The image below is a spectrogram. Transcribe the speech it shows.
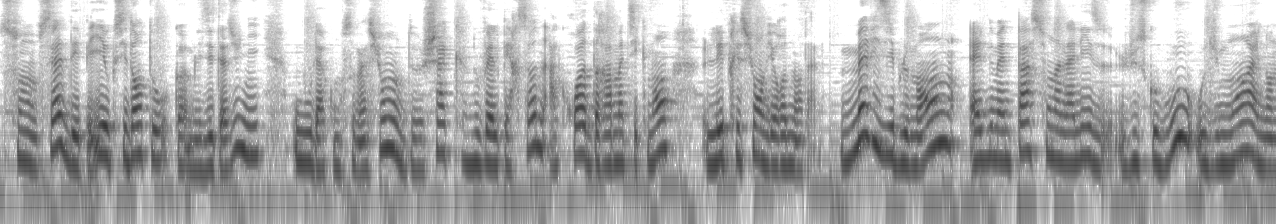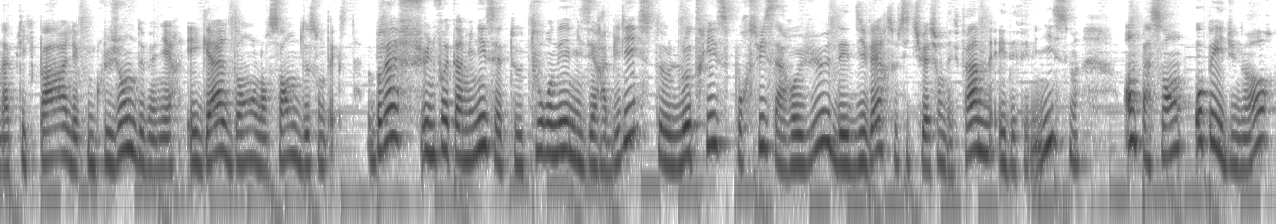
sont celles des pays occidentaux, comme les États-Unis, où la consommation de chaque nouvelle personne accroît dramatiquement les pressions environnementales. Mais visiblement, elle ne mène pas son analyse jusqu'au bout, ou du moins elle n'en applique pas les conclusions de manière égale dans l'ensemble de son texte. Bref, une fois terminée cette tournée misérabiliste, l'autrice poursuit sa revue des diverses situations des femmes et des féminismes, en passant au pays du Nord,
